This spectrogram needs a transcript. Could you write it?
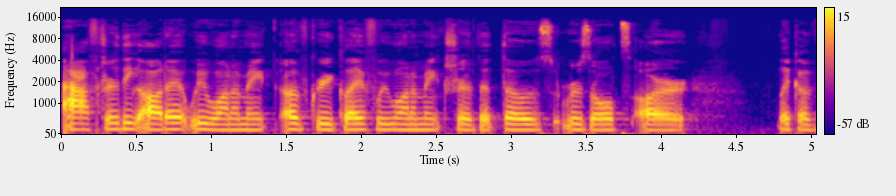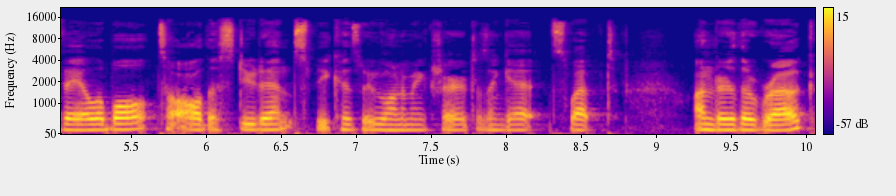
after the audit, we want to make of Greek life, we want to make sure that those results are like available to all the students because we want to make sure it doesn't get swept under the rug.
